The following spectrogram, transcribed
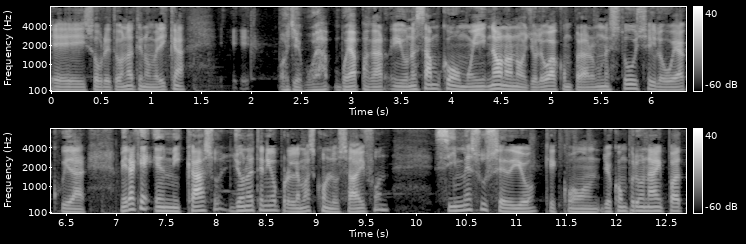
eh, sobre todo en Latinoamérica, eh, oye, voy a, voy a pagar, y uno está como muy, no, no, no, yo le voy a comprar un estuche y lo voy a cuidar. Mira que en mi caso yo no he tenido problemas con los iPhone, sí me sucedió que con, yo compré un iPad,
